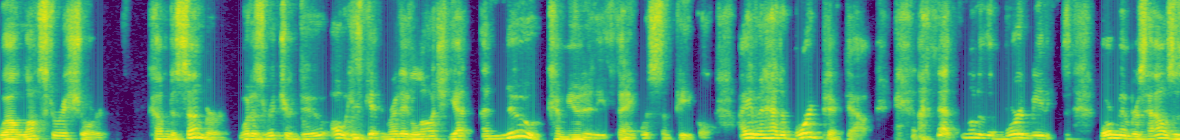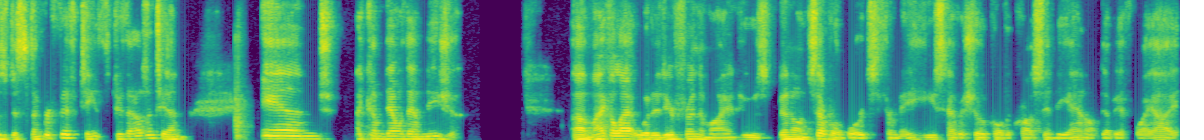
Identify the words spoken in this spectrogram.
Well, long story short, Come December, what does Richard do? Oh, he's getting ready to launch yet a new community thing with some people. I even had a board picked out. I'm at one of the board meetings, board members' houses, December 15th, 2010, and I come down with amnesia. Uh, Michael Atwood, a dear friend of mine who's been on several boards for me, he used to have a show called Across Indiana on WFYI.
